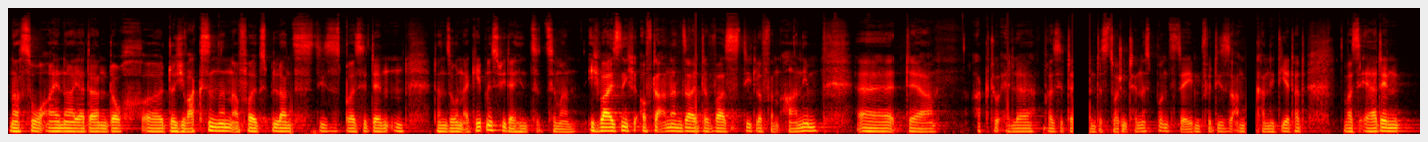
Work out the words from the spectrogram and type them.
nach so einer ja dann doch äh, durchwachsenen Erfolgsbilanz dieses Präsidenten dann so ein Ergebnis wieder hinzuzimmern. Ich weiß nicht auf der anderen Seite, was Dietler von Arnim, äh, der aktuelle Präsident des Deutschen Tennisbunds, der eben für dieses Amt kandidiert hat, was er den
